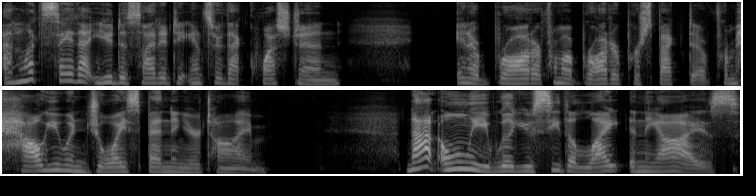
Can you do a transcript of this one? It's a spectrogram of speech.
And let's say that you decided to answer that question in a broader from a broader perspective from how you enjoy spending your time not only will you see the light in the eyes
